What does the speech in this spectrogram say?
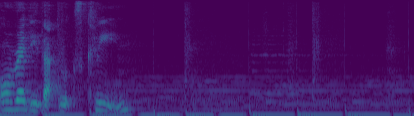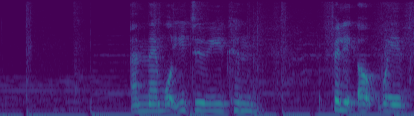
Already that looks clean. And then what you do, you can fill it up with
